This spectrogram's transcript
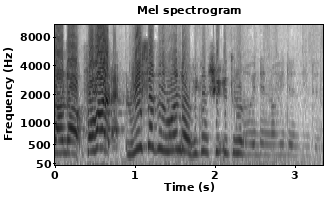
Found out. Fahad, reset the window. He can shoot you through. No, he didn't, no, he didn't, he didn't.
